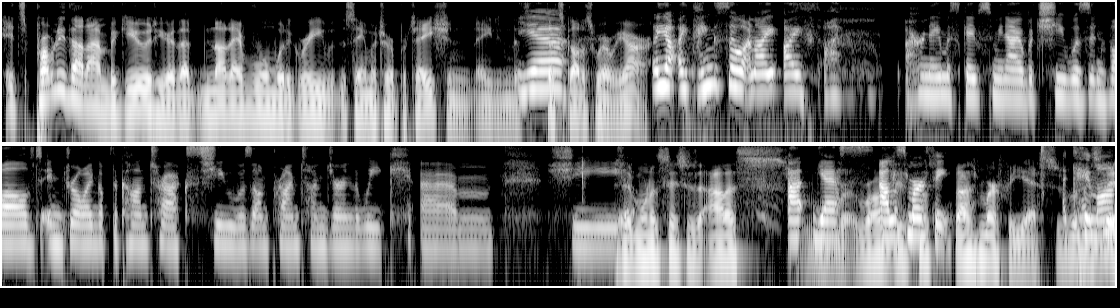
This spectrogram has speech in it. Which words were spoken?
It's probably that ambiguity or that not everyone would agree with the same interpretation, Aideen, that's, Yeah. that's got us where we are. Yeah, I think so. And I, I, I, her name escapes me now, but she was involved in drawing up the contracts. She was on prime time during the week. Um, she Is it one of the sisters, Alice? Uh, yes, Alice Murphy. Alice Murphy, yes. One of the came on-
